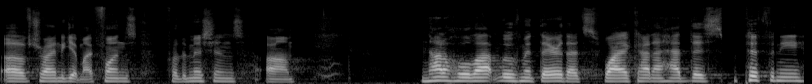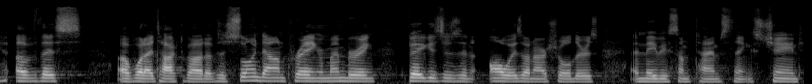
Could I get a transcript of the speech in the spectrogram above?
of trying to get my funds for the missions. Um, not a whole lot movement there. That's why I kind of had this epiphany of this, of what I talked about, of just slowing down, praying, remembering the baggage isn't always on our shoulders, and maybe sometimes things change.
